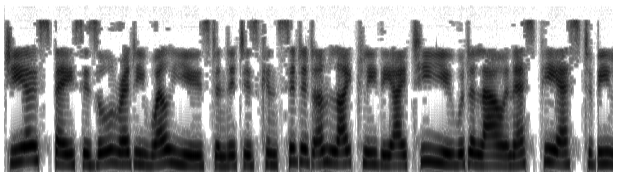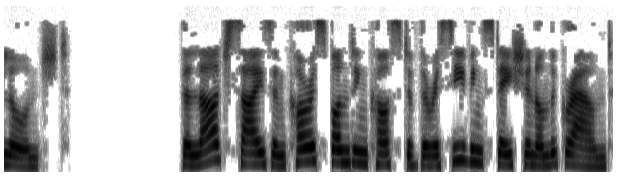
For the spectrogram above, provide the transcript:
Geospace is already well used and it is considered unlikely the ITU would allow an SPS to be launched the large size and corresponding cost of the receiving station on the ground.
